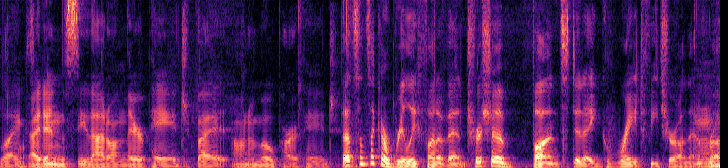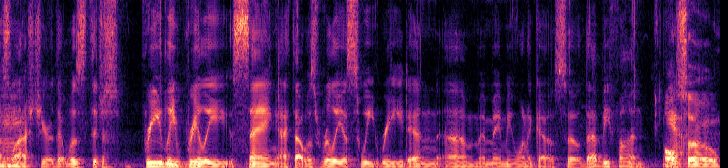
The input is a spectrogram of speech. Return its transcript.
like I didn't see that on their page, but on a Mopar page. That sounds like a really fun event. Trisha Bunce did a great feature on that for Mm-hmm. us last year. That was that just really, really sang. I thought was really a sweet read, and um, it made me want to go. So that'd be fun. Yeah. Also,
